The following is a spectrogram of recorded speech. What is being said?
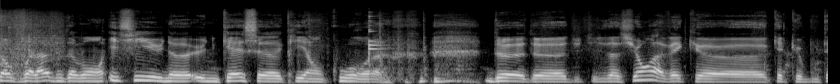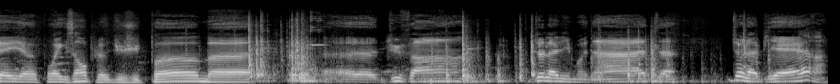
Donc voilà, nous avons ici une, une caisse euh, qui est en cours euh, d'utilisation de, avec quelques bouteilles, pour exemple, du jus de pomme, du vin, de la limonade, de la bière.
